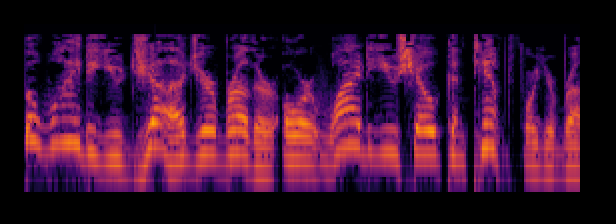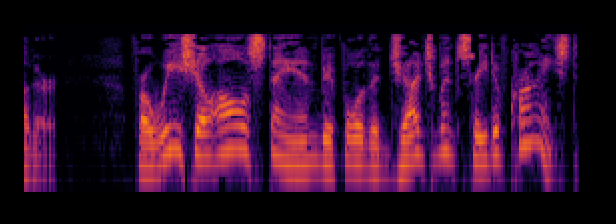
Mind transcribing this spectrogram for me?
But why do you judge your brother, or why do you show contempt for your brother? For we shall all stand before the judgment seat of Christ.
